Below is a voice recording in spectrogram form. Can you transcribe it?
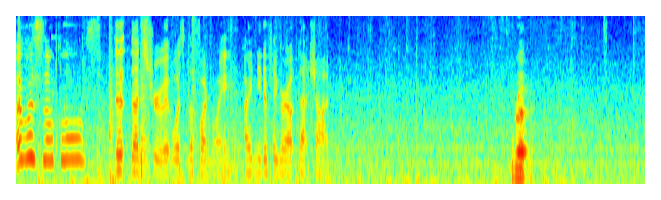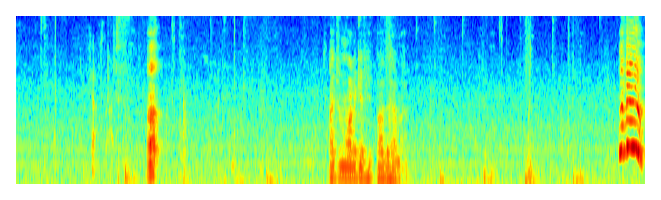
I was so close. Th- that's true. It was the fun way. I need to figure out that shot. Rip. Uh. I didn't want to get hit by the hammer. Woohoo!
